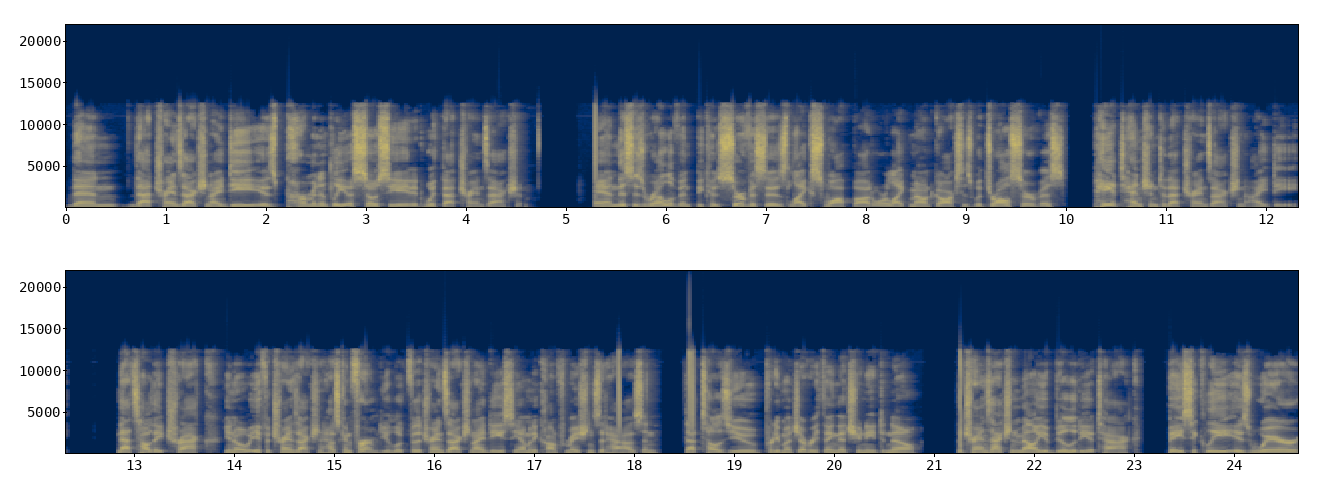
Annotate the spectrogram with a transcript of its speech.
then that transaction ID is permanently associated with that transaction. And this is relevant because services like SwapBot or like Mt. Gox's withdrawal service pay attention to that transaction ID. That's how they track, you know, if a transaction has confirmed. You look for the transaction ID, see how many confirmations it has, and that tells you pretty much everything that you need to know. The transaction malleability attack basically is where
